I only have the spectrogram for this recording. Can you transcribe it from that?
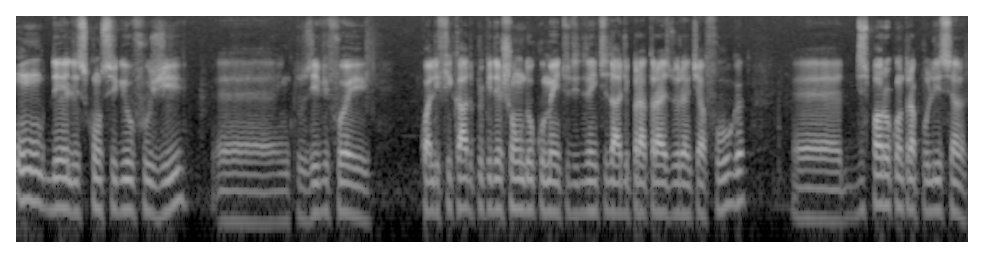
um deles conseguiu fugir, é, inclusive foi qualificado porque deixou um documento de identidade para trás durante a fuga. É, disparou contra a polícia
